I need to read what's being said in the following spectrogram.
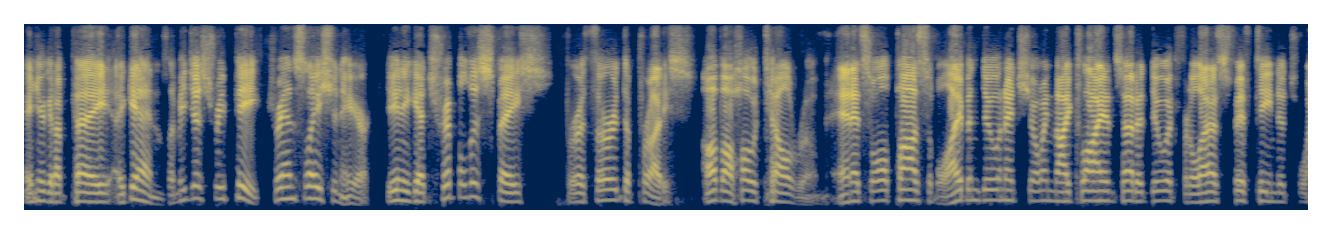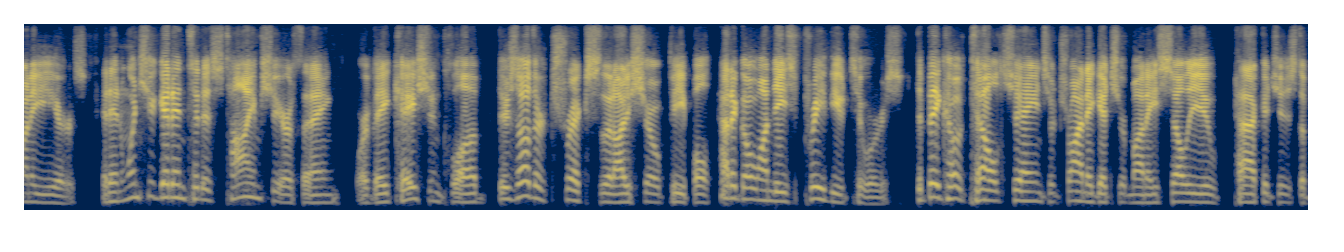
and you're going to pay again. Let me just repeat translation here. You're going to get triple the space for a third the price of a hotel room. And it's all possible. I've been doing it, showing my clients how to do it for the last 15 to 20 years. And then once you get into this timeshare thing, or vacation club. There's other tricks that I show people how to go on these preview tours. The big hotel chains are trying to get your money, sell you packages, the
